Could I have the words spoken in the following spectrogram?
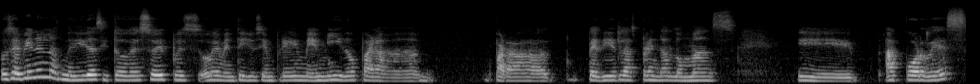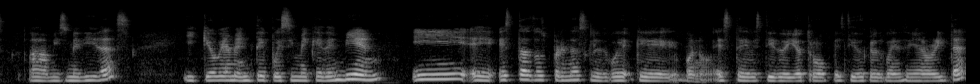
o sea, vienen las medidas y todo eso y pues obviamente yo siempre me mido para, para pedir las prendas lo más eh, acordes a mis medidas y que obviamente pues sí me queden bien. Y eh, estas dos prendas que les voy que bueno, este vestido y otro vestido que les voy a enseñar ahorita,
